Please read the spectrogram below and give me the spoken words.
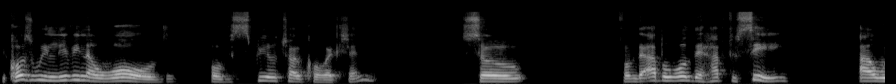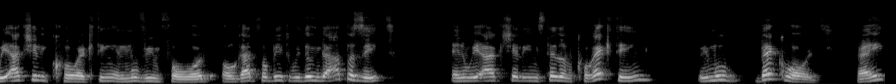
because we live in a world of spiritual correction, so from the upper world, they have to see are we actually correcting and moving forward, or God forbid, we're doing the opposite, and we actually, instead of correcting, we move backwards, right?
